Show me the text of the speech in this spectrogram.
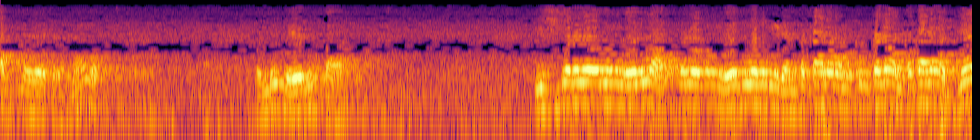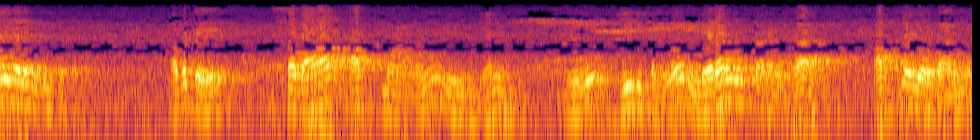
ఆత్మయోగమన్నా వస్తుంది రెండు వేరు కాదు. ఈశ్వర యోగం వేరు ఆత్మయోగం వేరు అని మీరు ఎంతకాలం అనుకుంటాడో అంతకాలం అజ్ఞానిగా అనుకుంటాడు కాబట్టి సదా ఆత్మానం యూనియన్ నువ్వు జీవితంలో నిరంతరంగా ఆత్మయోగాన్ని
